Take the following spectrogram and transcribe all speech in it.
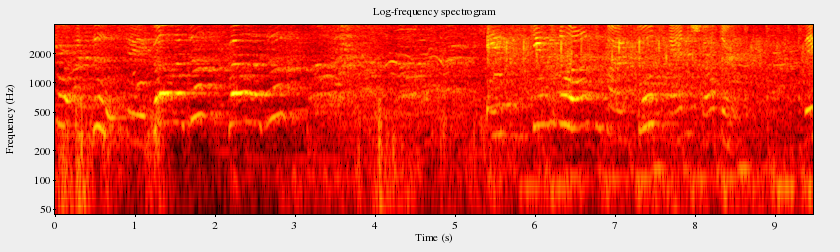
for Azul. Say, go Azul, go Azul. Is the skin allowed to find foot and shoulder? They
